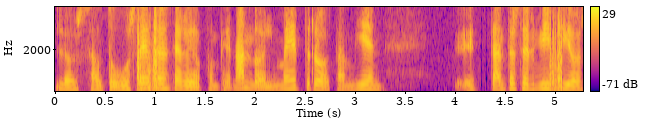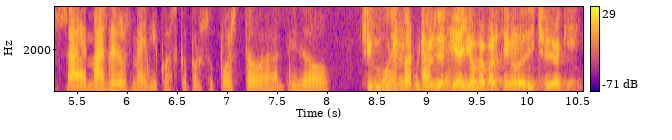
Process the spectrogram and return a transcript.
los autobuses han seguido funcionando, el metro también. Eh, tantos servicios, además de los médicos, que por supuesto han sido Sí, muchos, muchos. Decía yo, me parece que lo he dicho yo aquí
